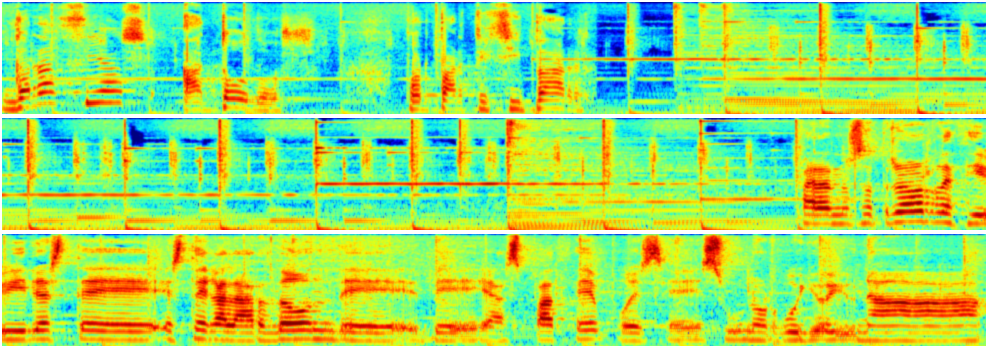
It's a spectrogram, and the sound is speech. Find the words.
Gracias a todos por participar. Para nosotros recibir este, este galardón de, de, Aspace pues es un orgullo y una,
